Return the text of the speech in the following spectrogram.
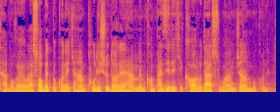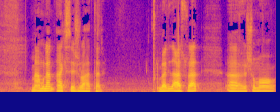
در واقع ثابت بکنه که هم پولش رو داره هم امکان پذیره که کار و درس رو با هم جمع بکنه. معمولا عکسش راحت تره. ولی در صورت شما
